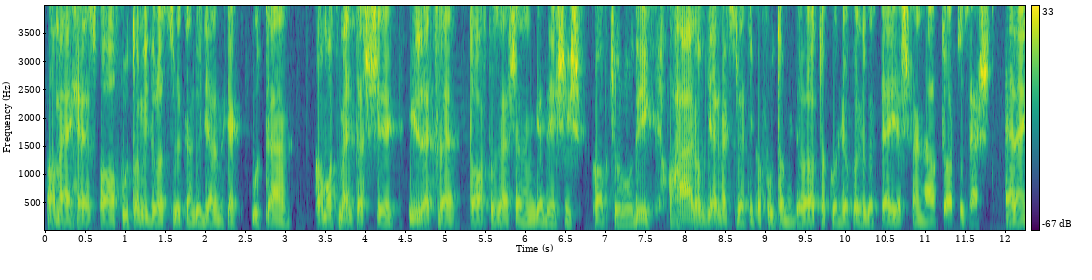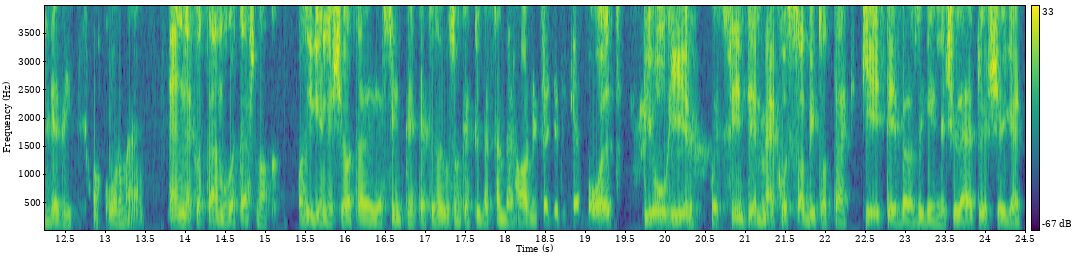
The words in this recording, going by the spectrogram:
amelyhez a futamidő alatt születendő gyermekek után kamatmentesség, illetve tartozás elengedés is kapcsolódik. Ha három gyermek születik a futamidő alatt, akkor gyakorlatilag a teljes fennálló tartozást elengedi a kormány. Ennek a támogatásnak az igénylési határideje szintén 2022. december 31-e volt. Jó hír, hogy szintén meghosszabbították két évvel az igénylési lehetőséget,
